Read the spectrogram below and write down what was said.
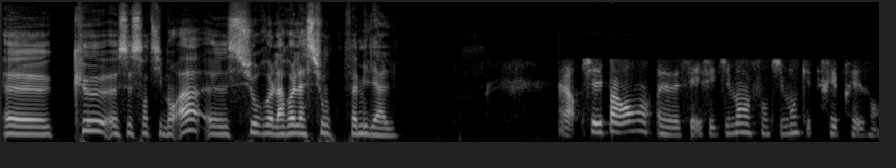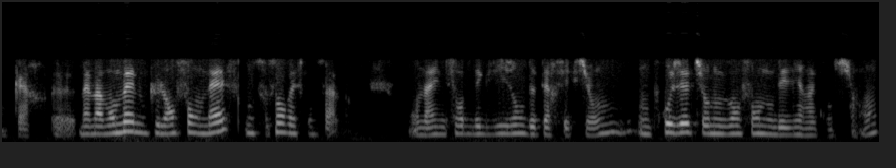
que ce sentiment a sur la relation familiale? Alors, chez les parents, euh, c'est effectivement un sentiment qui est très présent, car euh, même avant même que l'enfant naisse, on se sent responsable. On a une sorte d'exigence de perfection, on projette sur nos enfants nos désirs inconscients,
